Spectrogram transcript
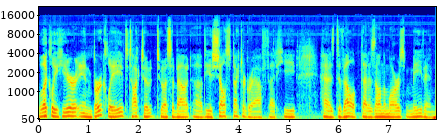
luckily here in Berkeley to talk to, to us about uh, the Echelle spectrograph that he has developed that is on the Mars Maven.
